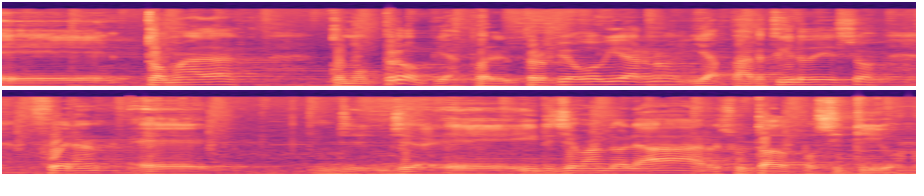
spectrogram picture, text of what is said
eh, tomadas como propias por el propio gobierno y a partir de eso fueran eh, eh, ir llevándola a resultados positivos.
